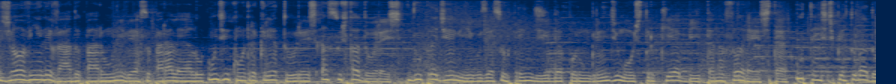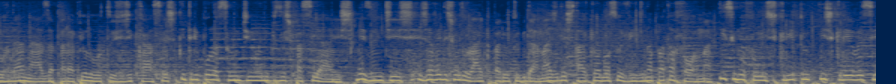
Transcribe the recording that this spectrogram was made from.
Jovem é levado para um universo paralelo onde encontra criaturas assustadoras. Dupla de amigos é surpreendida por um grande monstro que habita na floresta. O teste perturbador da NASA para pilotos de caças e tripulação de ônibus espaciais. Mas antes, já vai deixando o like para o YouTube dar mais destaque ao nosso vídeo na plataforma. E se não for inscrito, inscreva-se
